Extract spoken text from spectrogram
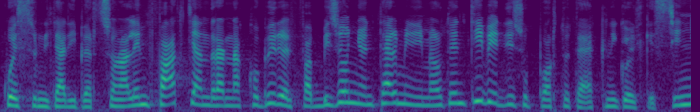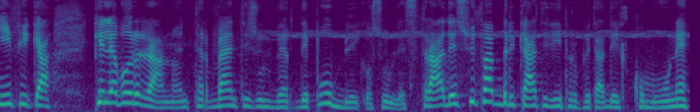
Queste unità di personale infatti andranno a coprire il fabbisogno in termini manutentivi e di supporto tecnico, il che significa che lavoreranno a interventi sul verde pubblico, sulle strade e sui fabbricati di proprietà del Comune.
